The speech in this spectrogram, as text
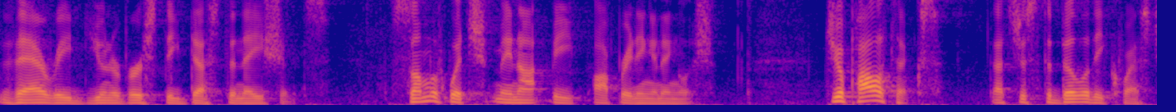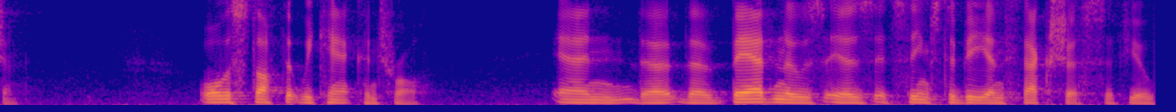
varied university destinations. some of which may not be operating in English. Geopolitics, that's your stability question. All the stuff that we can't control. And the, the bad news is it seems to be infectious if you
